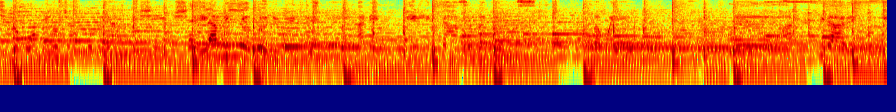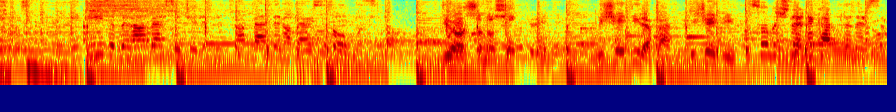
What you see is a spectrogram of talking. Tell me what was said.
Şimdi 11 Ocak'ta da yani bir şeymiş. Evlenme yıl dönümüymüş. Diyorsunuz. Teşekkür ederim. Bir şey değil efendim, bir şey değil. Sonuçlarına katlanırsınız.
